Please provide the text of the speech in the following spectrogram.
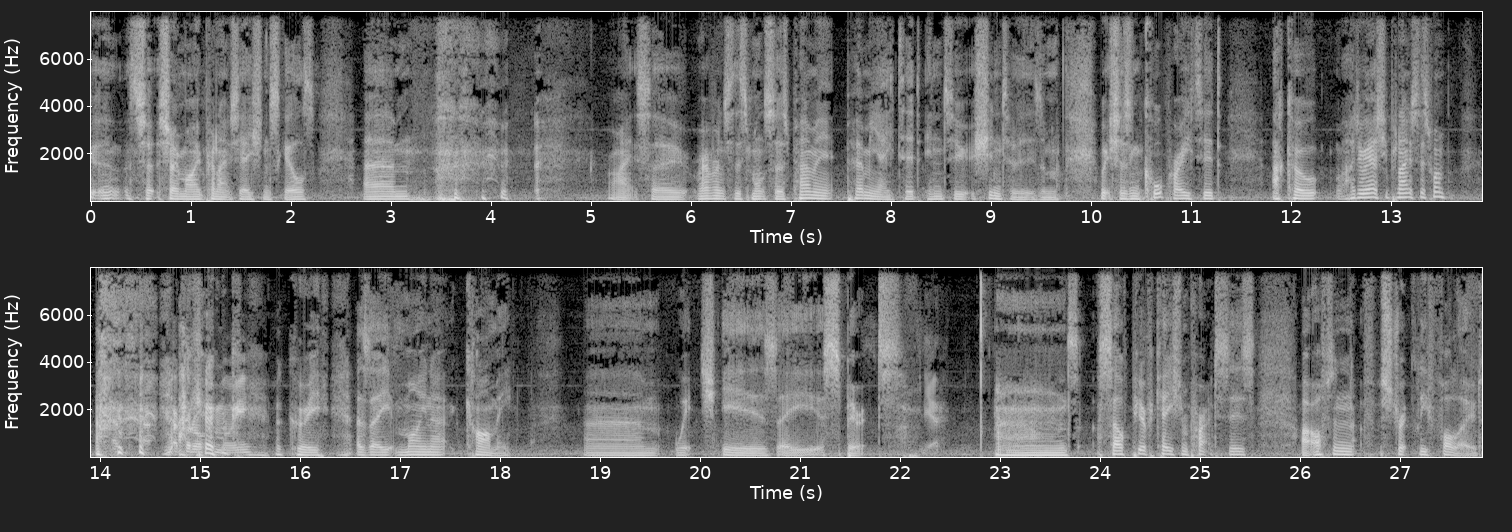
uh, sh- show my pronunciation skills. Um, right, so reverence for this monster has perme- permeated into Shintoism, which has incorporated Ako. How do we actually pronounce this one? Akuro Kamui. Akuri as a minor kami, um, which is a spirit Yeah. and self purification practices are often strictly followed.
